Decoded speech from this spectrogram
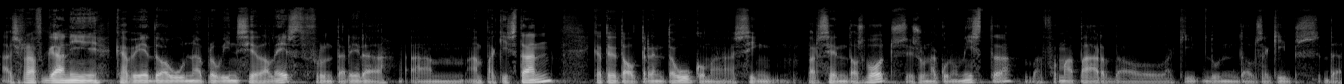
Ashraf Ghani, que ve d'una província de l'est, fronterera amb, amb Pakistan, que ha tret el 31,5% dels vots, és un economista, va formar part de d'un dels equips de,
